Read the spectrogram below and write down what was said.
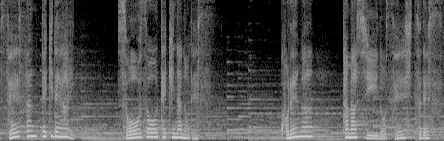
生産的であり創造的なのです。これが魂の性質です。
